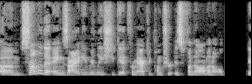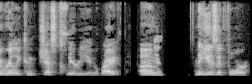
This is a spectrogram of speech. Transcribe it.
Um, some of the anxiety release you get from acupuncture is phenomenal. It really can just clear you, right? Um, yeah. They use it for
